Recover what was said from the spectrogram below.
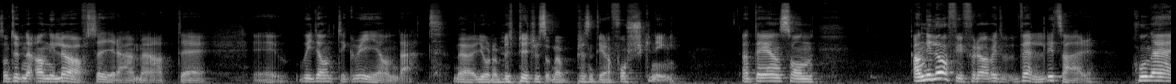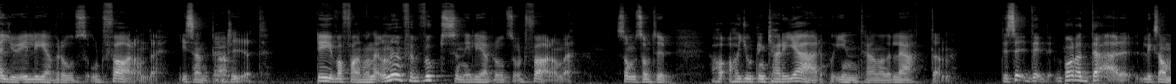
Som typ när Annie Lööf säger det här med att eh, eh, We don't agree on that. När Jordan B. Peterson har presenterat forskning. Att det är en sån... Annie Lööf är för övrigt väldigt så här. Hon är ju elevrådsordförande i Centerpartiet. Det är ju vad fan hon är. Hon är en förvuxen elevrådsordförande. Som, som typ har, har gjort en karriär på intränade läten. Det, det, bara där, liksom,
